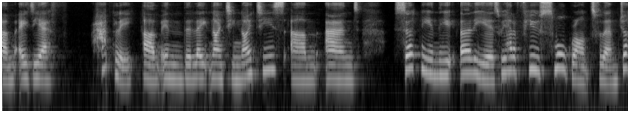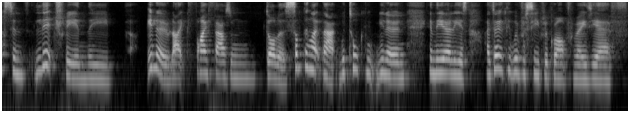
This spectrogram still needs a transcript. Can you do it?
um, ADF happily um, in the late 1990s, um, and certainly in the early years, we had a few small grants for them, just in literally in the you know, like five thousand dollars, something like that. We're talking, you know, in, in the early years. I don't think we've received a grant from ADF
